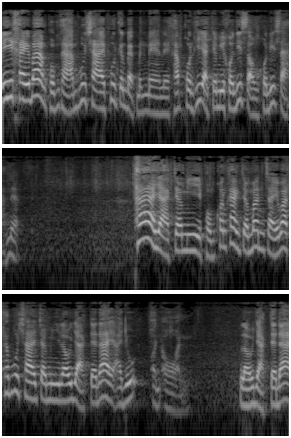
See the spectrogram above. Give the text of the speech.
มีใครบ้างผมถามผู้ชายพูดกันแบบแมนๆเลยครับ คนที่อยากจะมีคนที่สองคนที่สามเนี่ย ถ้าอยากจะมีผมค่อนข้างจะมั่นใจว่าถ้าผู้ชายจะมีเราอยากจะได้อายุอ่อนๆเราอยากจะได้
